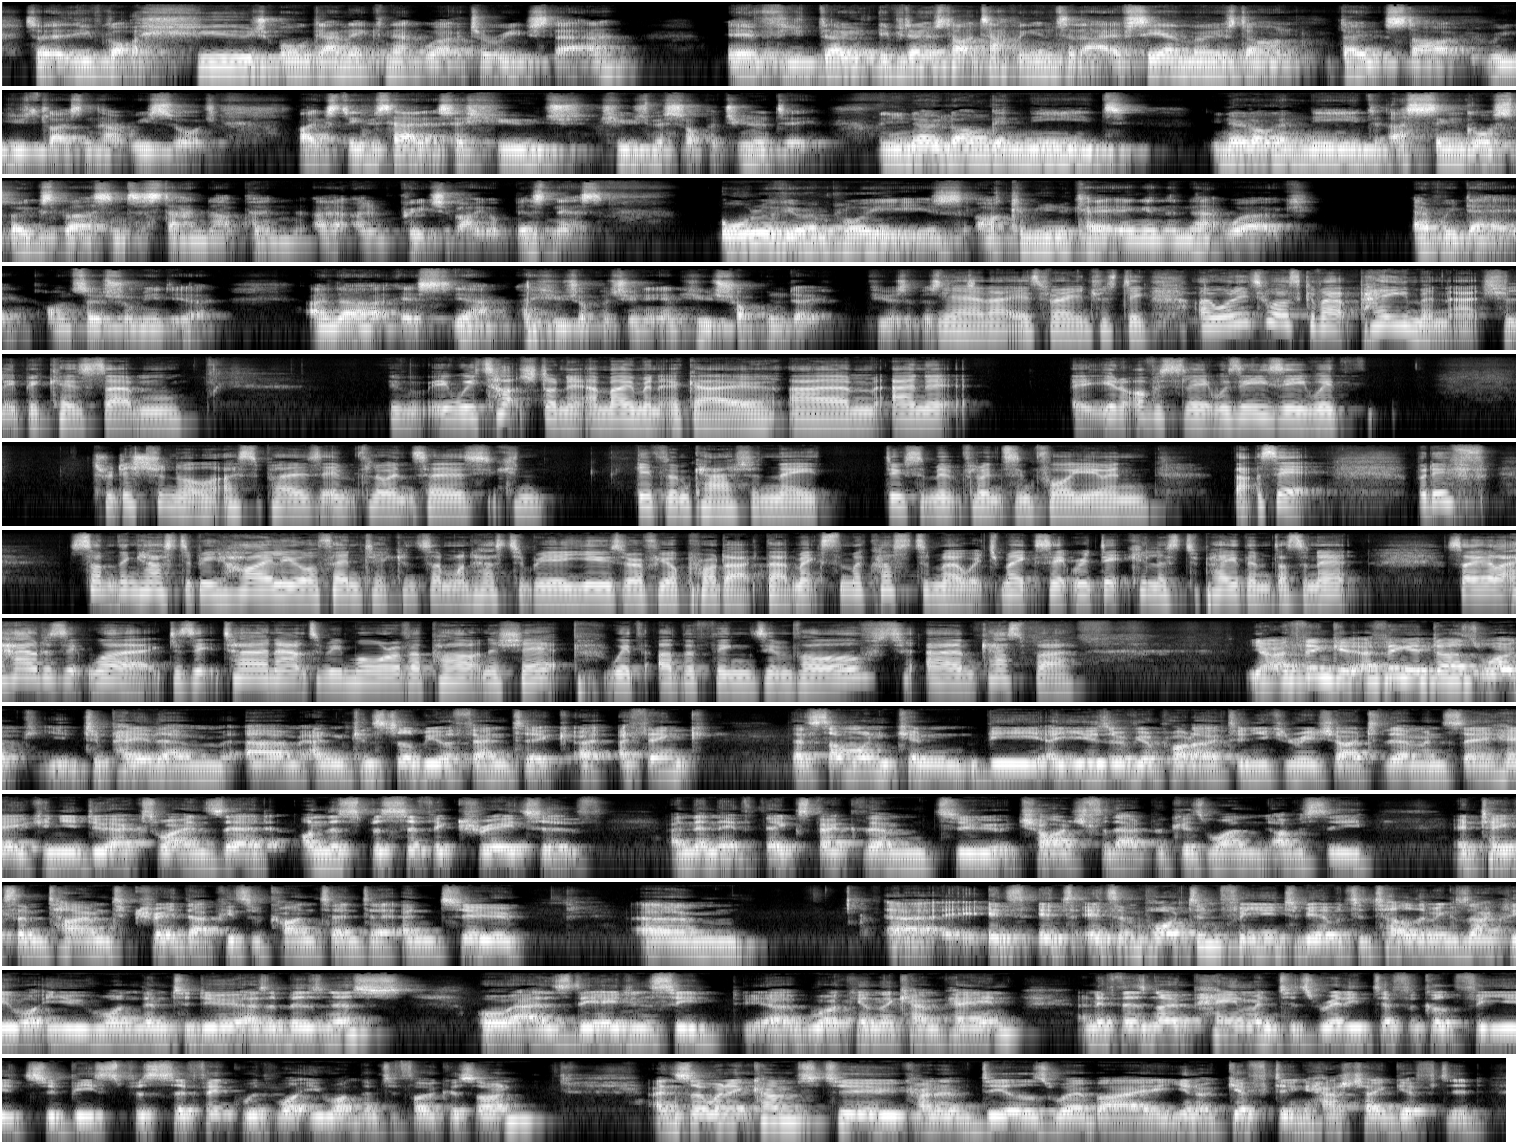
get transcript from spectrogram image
So you've got a huge organic network to reach there. If you don't, if you don't start tapping into that, if CMOs don't don't start utilizing that resource, like Steve said, it's a huge, huge missed opportunity. And you no longer need you no longer need a single spokesperson to stand up and uh, and preach about your business. All of your employees are communicating in the network every day on social media and uh, it's yeah a huge opportunity and a huge shop window for you as a business. Yeah, that is very interesting. I wanted to ask about payment actually because um, we touched on it a moment ago, um, and it, you know obviously it was easy with traditional, I suppose, influencers. You can give them cash and they do some influencing for you, and that's it. But if something has to be highly authentic and someone has to be a user of your product that makes them a customer which makes it ridiculous to pay them doesn't it? So like how does it work? Does it turn out to be more of a partnership with other things involved? Um, caspar yeah i think it, i think it does work to pay them um, and can still be authentic. I, I think that someone can be a user of your product and you can reach out to them and say hey can you do x y and z on this specific creative? And then they expect them to charge for that because one obviously it takes them time to create that piece of content, and two, um, uh, it's it's it's important for you to be able to tell them exactly what you want them to do as a business or as the agency uh, working on the campaign. And if there's no payment, it's really difficult for you to be specific with what you want them to focus on. And so when it comes to kind of deals whereby you know gifting hashtag gifted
